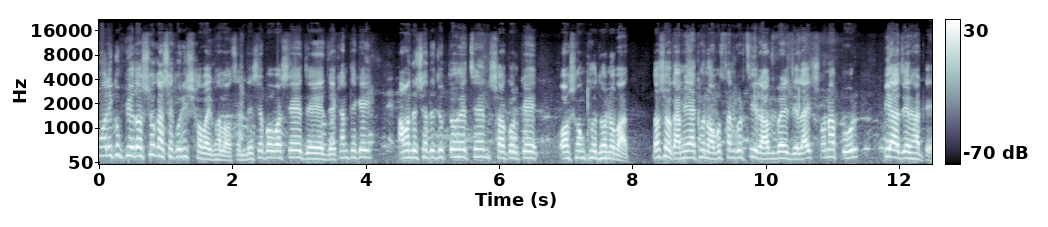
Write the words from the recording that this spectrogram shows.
আসসালামু প্রিয় দর্শক, আশা করি সবাই ভালো আছেন। দেশে প্রবাসে যে যেখান থেকেই আমাদের সাথে যুক্ত হয়েছেন, সকলকে অসংখ্য ধন্যবাদ। দর্শক, আমি এখন অবস্থান করছি রাজবাড়ী জেলায় সোনাপুর পেঁয়াজের হাটে।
